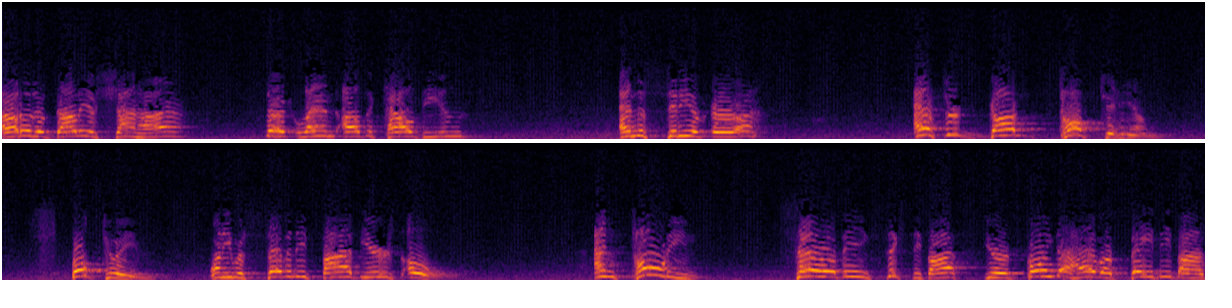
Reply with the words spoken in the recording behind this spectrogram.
out of the valley of Shinar, the land of the Chaldeans, and the city of Ur, after God talked to him, spoke to him when he was 75 years old, and told him, Sarah being 65, you're going to have a baby by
